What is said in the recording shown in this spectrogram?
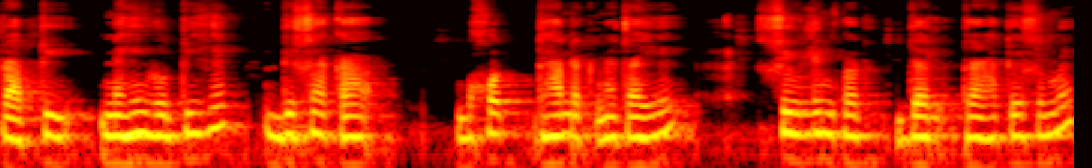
प्राप्ति नहीं होती है। दिशा का बहुत ध्यान रखना चाहिए। शिवलिंग पर जल चढ़ाते समय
